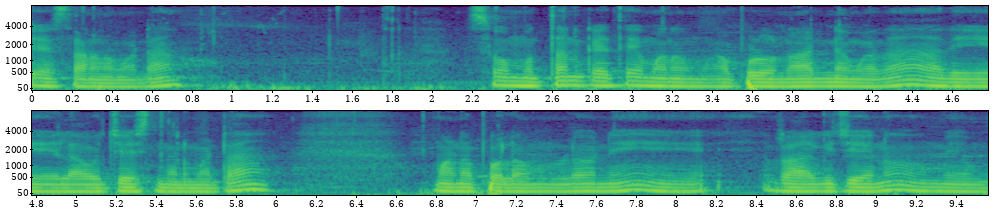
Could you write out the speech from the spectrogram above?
చేస్తానన్నమాట. సో మొత్తానికైతే మనం అప్పుడు నాటినాం కదా అది ఇలా వచ్చేసింది అనమాట మన పొలంలోని రాగి చేను మేము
